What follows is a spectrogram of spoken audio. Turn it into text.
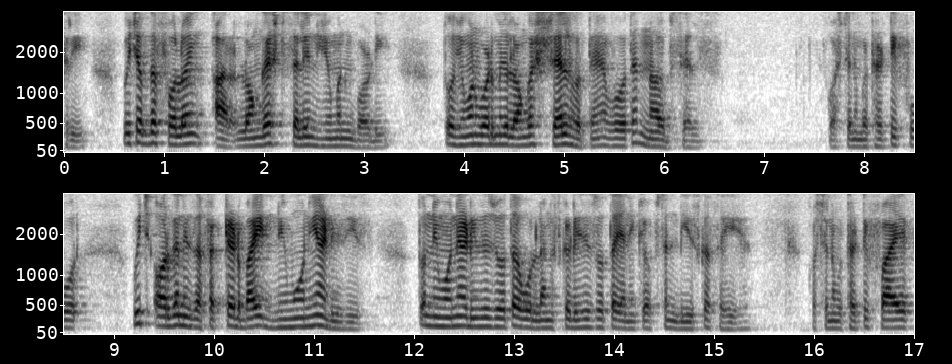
three which of the following are longest cell in human body तो ह्यूमन बॉडी में जो लॉन्गेस्ट सेल होते हैं, वो होते हैं nerve cells question number thirty four which organ is affected by pneumonia disease तो निमोनिया डिज़ीज़ होता है वो लंग्स का डिज़ीज़ होता है, यानी कि ऑप्शन डी इसका सही है। Question number thirty five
